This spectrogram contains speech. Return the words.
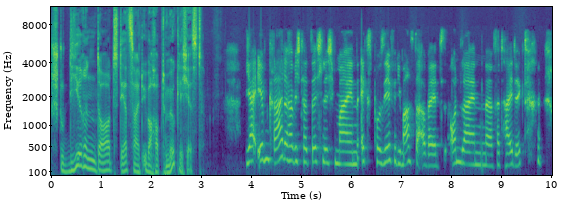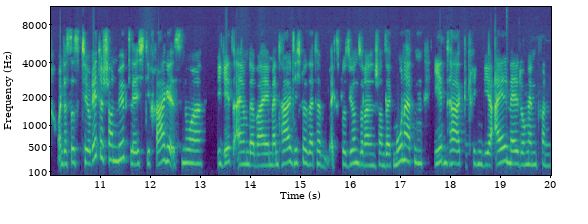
Studieren dort derzeit überhaupt möglich ist. Ja, eben gerade habe ich tatsächlich mein Exposé für die Masterarbeit online äh, verteidigt. Und das ist theoretisch schon möglich. Die Frage ist nur, wie geht es einem dabei mental? Nicht nur seit der Explosion, sondern schon seit Monaten. Jeden Tag kriegen wir Eilmeldungen von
